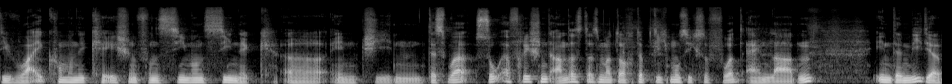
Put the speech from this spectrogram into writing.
die Y-Communication von Simon Sinek äh, entschieden. Das war so erfrischend anders, dass man dachte, dich muss ich sofort einladen in den Media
